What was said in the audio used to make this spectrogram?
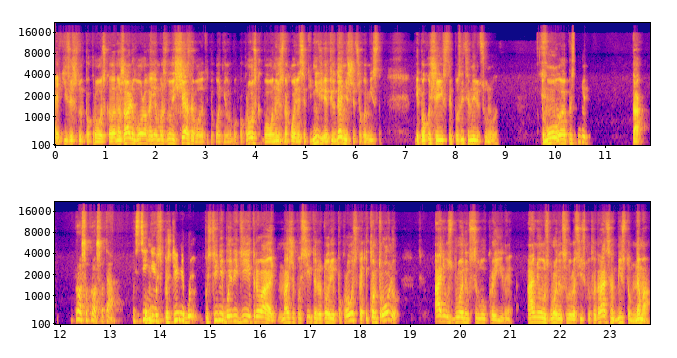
які зайшли в Покровськ. Але, на жаль, у ворога є можливість ще заводити піхотні групи Покровськ, бо вони ж знаходяться південніше цього міста. І поки що їх з цих позицій не відсунули. Тому е, постійні так. Прошу, прошу, так. Постійні постійні постійні бойові дії тривають майже по всій території Покровська і контролю ані у збройних сил України, ані у збройних сил Російської Федерації над містом нема.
